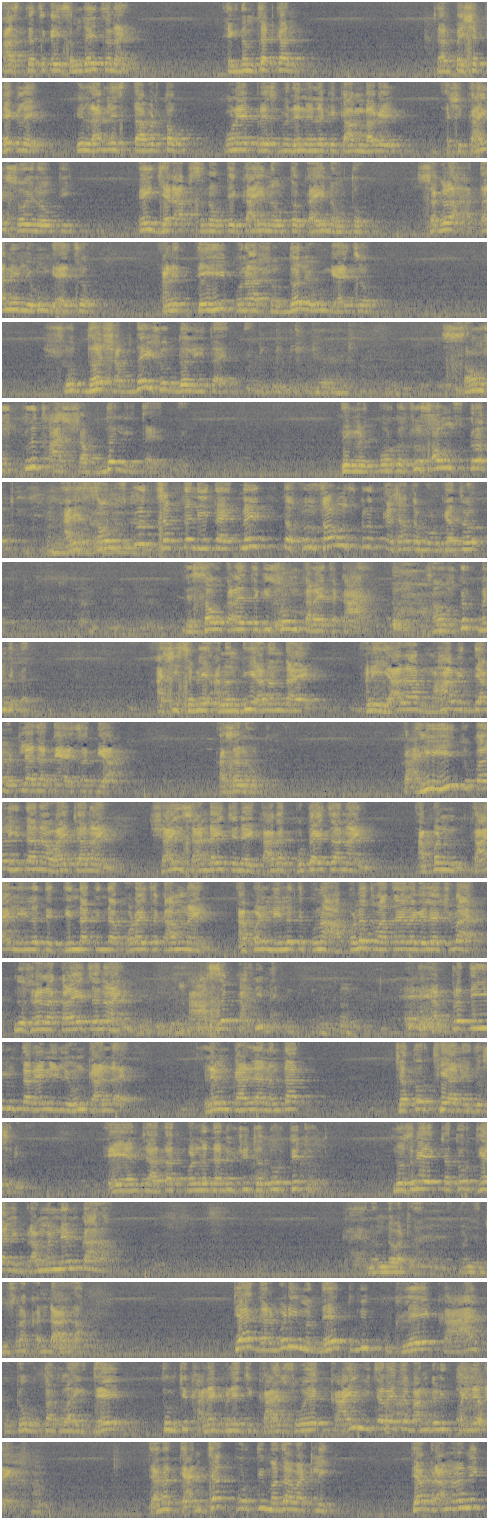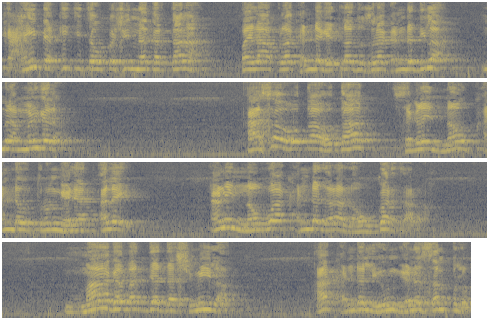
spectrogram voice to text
आज त्याचं काही समजायचं नाही. एकदम चटकन. चार पैसे फेकले की लागलीच ताबडतोब पुणे प्रेसमध्ये नेलं की काम भागेल अशी काही सोय नव्हती. काही झेराप्स नव्हते काही नव्हतं काही नव्हतं. सगळं हाताने लिहून घ्यायचं आणि तेही पुन्हा शुद्ध लिहून घ्यायचं. शुद्ध शब्दही शुद्ध लिहिता येत नाही. संस्कृत हा शब्द लिहिता येत नाही. म्हणजे पोरग सुसंस्कृत. अरे संस्कृत शब्द लिहिता येत नाही तर सुसंस्कृत कशाचं बोडक्याचं ते सौ करायचं की सोम करायचं काय? संस्कृत म्हणजे काय? अशी सगळी आनंदी आनंद आहे. आणि याला महाविद्या म्हटल्या जाते आहे सध्या. असं नव्हतं. काहीही चुका लिहिताना व्हायच्या नाही. शाई सांडायची नाही कागद फुटायचा नाही. आपण काय लिहिलं ते तीनदा तीनदा फोडायचं काम नाही. आपण लिहिलं ते पुन्हा आपणच वाचायला गेल्याशिवाय दुसऱ्याला कळायचं नाही. असं काही नाही. अप्रतिम तऱ्हेने लिहून काढलंय. लिहून काढल्यानंतर चतुर्थी आली दुसरी. हे यांच्या हातात पडलं त्या दिवशी चतुर्थीच होती. दुसरी एक चतुर्थी आली ब्राह्मण नेमका आला. काय आनंद वाटला? म्हणजे दुसरा खंड आणला. त्या गडबडीमध्ये तुम्ही कुठले काय कुठं उतरला इथे? तुमची खाण्यापिण्याची काय सोय? काही विचारायच्या भानगडीत पडले नाही. त्यांना त्यांच्यात पुरती मजा वाटली. त्या ब्राह्मणाने काही बाकीची चौकशी न करताना पहिला आपला खंड घेतला दुसरा खंड दिला ब्राह्मण गेला. असं होता होता सगळे नऊ खंड उतरून घेण्यात आले. आणि नववा खंड जरा लवकर झाला. माघवद्य दशमीला हा खंड लिहून घेणं संपलो.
